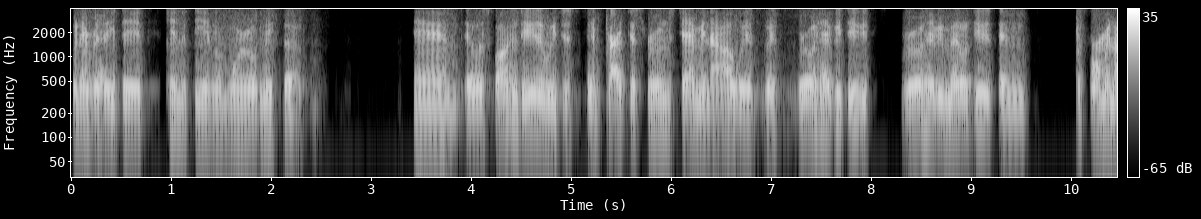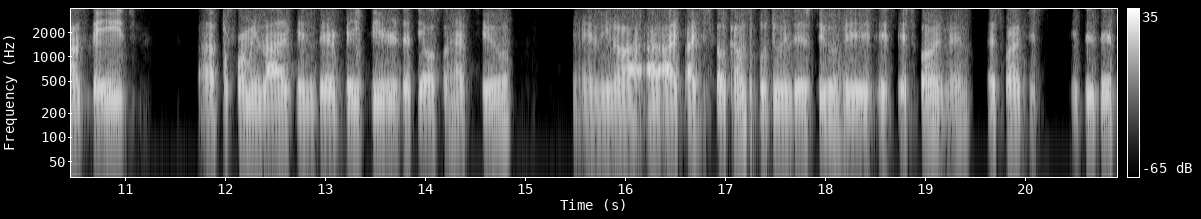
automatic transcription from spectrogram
whenever Okay. they did Kennedy and Memorial Mix Up. And it was fun, dude. We just in practice rooms jamming out with with real heavy dudes, real heavy metal dudes, and performing on stage, uh, performing live in their big theater that they also have too. And you know, I I, I just felt comfortable doing this too. It's, it's, it's fun, man. That's why I'm just it, this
